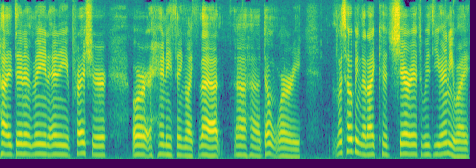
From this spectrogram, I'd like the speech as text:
I didn't mean any pressure or anything like that. Uh, don't worry I was hoping that I could share it with you anyway.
